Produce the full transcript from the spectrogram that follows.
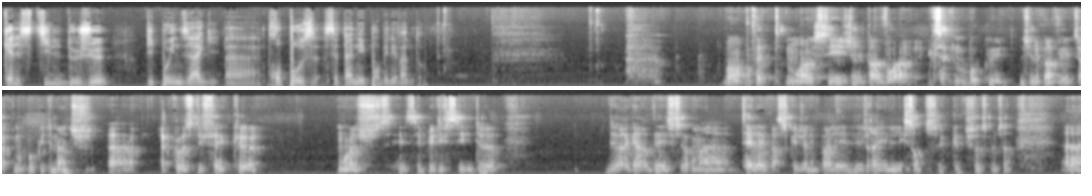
quel style de jeu Pippo Inzaghi propose cette année pour Benevento? Bon, en fait, moi aussi, je n'ai pas vu exactement beaucoup, je n'ai pas vu exactement beaucoup de matchs euh, à cause du fait que moi, c'est plus difficile de, de regarder sur ma télé parce que je n'ai pas les, les vraies licences ou quelque chose comme ça. Euh,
